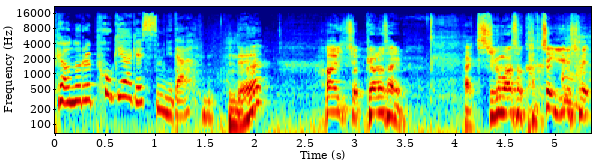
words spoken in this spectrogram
변호를 포기하겠습니다. 네? 아이 저 변호사님, 아, 지금 와서 갑자기 이러시면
